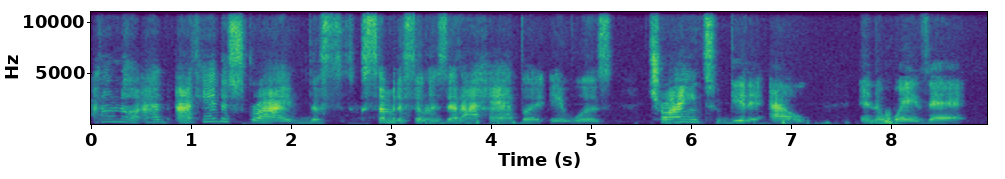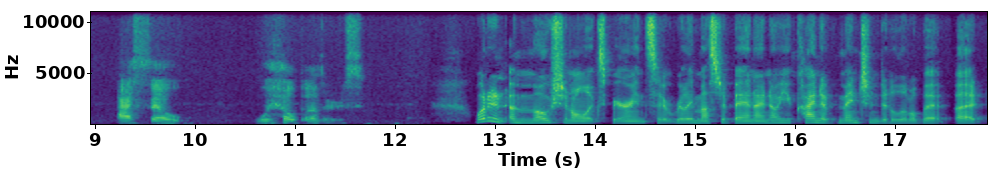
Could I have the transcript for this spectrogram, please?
I don't know. I I can't describe the some of the feelings that I had, but it was trying to get it out in a way that I felt would help others. What an emotional experience it really must have been. I know you kind of mentioned it a little bit, but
